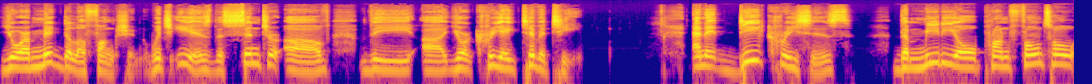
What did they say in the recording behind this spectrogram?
your amygdala function, which is the center of the uh, your creativity, and it decreases the medial prefrontal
